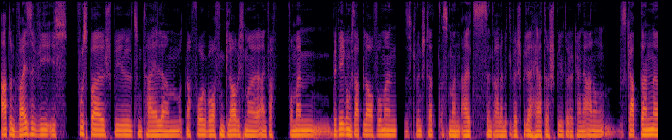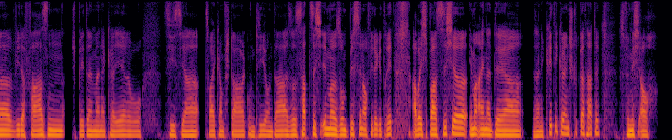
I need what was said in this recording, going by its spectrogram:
Art und Weise, wie ich Fußball spiele, zum Teil ähm, nach vorgeworfen, glaube ich mal, einfach von meinem Bewegungsablauf, wo man sich gewünscht hat, dass man als zentraler Mittelfeldspieler härter spielt oder keine Ahnung. Es gab dann äh, wieder Phasen später in meiner Karriere, wo sie ist ja zweikampfstark und hier und da. Also es hat sich immer so ein bisschen auch wieder gedreht. Aber ich war sicher immer einer, der seine Kritiker in Stuttgart hatte. ist für mich auch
